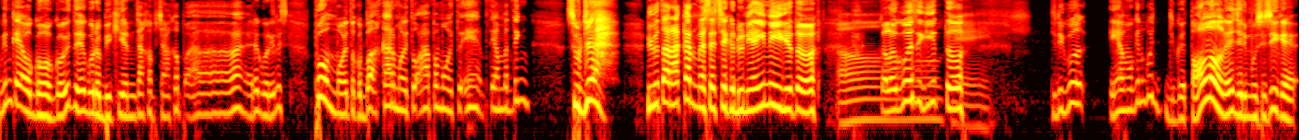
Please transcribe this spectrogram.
Mungkin kayak ogoh-ogoh itu ya, gue udah bikin cakep-cakep, ah, akhirnya gue rilis, boom, mau itu kebakar, mau itu apa, mau itu eh, yang penting sudah diutarakan message ke dunia ini gitu. Oh. Kalau gue sih gitu. oke. Jadi gue, ya mungkin gue juga tolol ya jadi musisi kayak,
